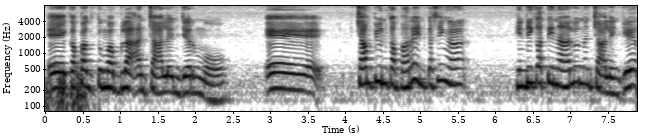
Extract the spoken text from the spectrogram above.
eh kapag tumabla ang challenger mo eh champion ka pa rin kasi nga hindi ka tinalo ng challenger.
